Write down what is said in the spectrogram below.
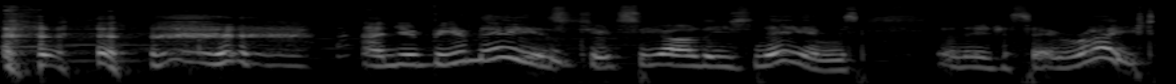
and you'd be amazed. You'd see all these names. And they'd just say, Right,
